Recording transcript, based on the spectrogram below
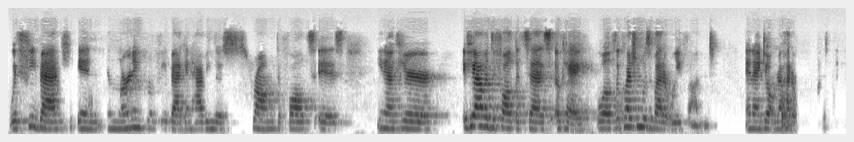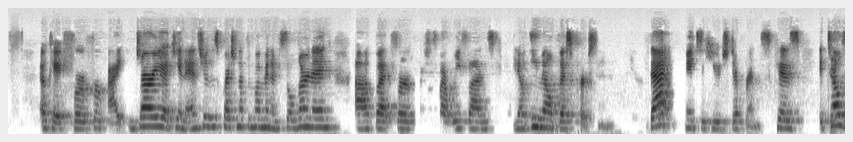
with feedback in, in learning from feedback and having those strong defaults is, you know, if you're if you have a default that says, okay, well, if the question was about a refund and I don't know how to okay, for, for I, am sorry, I can't answer this question at the moment. I'm still learning. Uh, but for questions about refunds, you know, email this person. That makes a huge difference because it tells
